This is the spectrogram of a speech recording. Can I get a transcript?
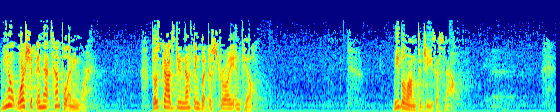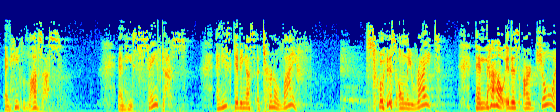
We don't worship in that temple anymore. Those gods do nothing but destroy and kill. We belong to Jesus now. And He loves us. And He saved us. And He's giving us eternal life. So it is only right. And now it is our joy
